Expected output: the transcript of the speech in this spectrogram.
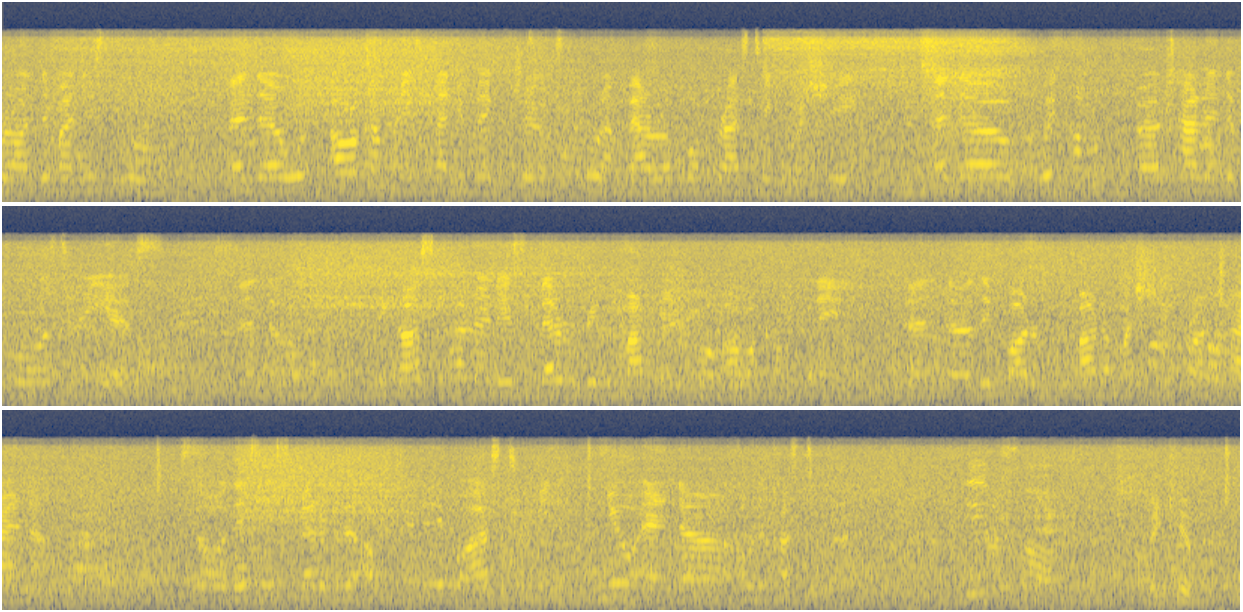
from the Magic School. And uh, our company is manufacturing screw and barrel for plastic machine. And uh, we come uh, Thailand for three years. And uh, because Thailand is very big market for our company, and uh, they bought a lot of machine from China. So this is very good opportunity for us to meet new and uh, old customers. Beautiful. Thank you.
